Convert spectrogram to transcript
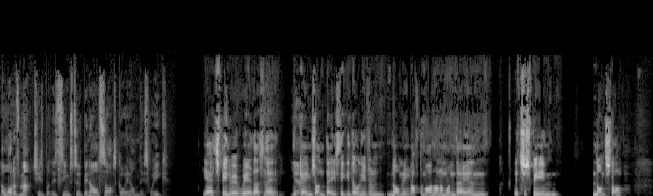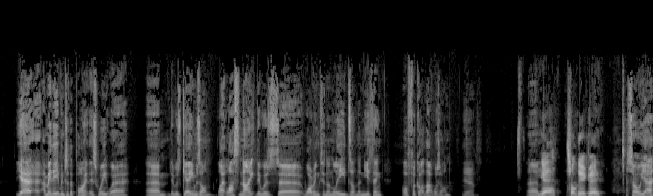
a lot of matches, but there seems to have been all sorts going on this week. Yeah, it's been a bit weird, hasn't it? Yeah. The games on days that you don't even normally have them on on a Monday, and it's just been non-stop. Yeah, I mean, even to the point this week where um, there was games on. Like last night, there was uh, Warrington and Leeds on, and you think, oh, I forgot that was on. Yeah. Um, yeah, totally agree. So yeah,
